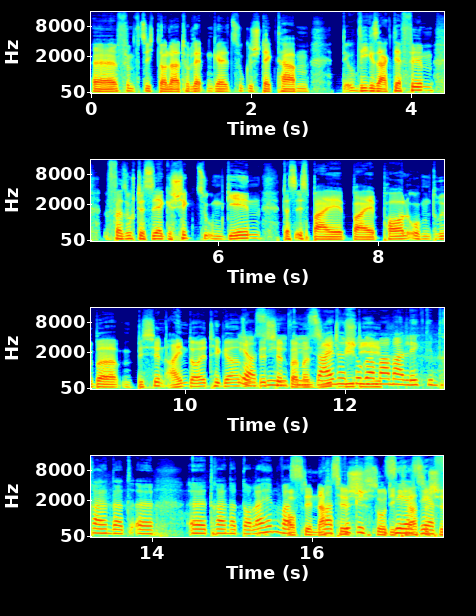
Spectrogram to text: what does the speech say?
äh, 50 Dollar Toilettengeld zugesteckt haben. Wie gesagt, der Film versucht es sehr geschickt zu umgehen. Das ist bei, bei Paul oben drüber ein bisschen eindeutiger, so ja, ein bisschen, sie, weil man seine sieht, wie Sugar die Mama legt ihm 300, äh, äh, 300 Dollar hin, was, auf den Nachttisch so die sehr, sehr klassische,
